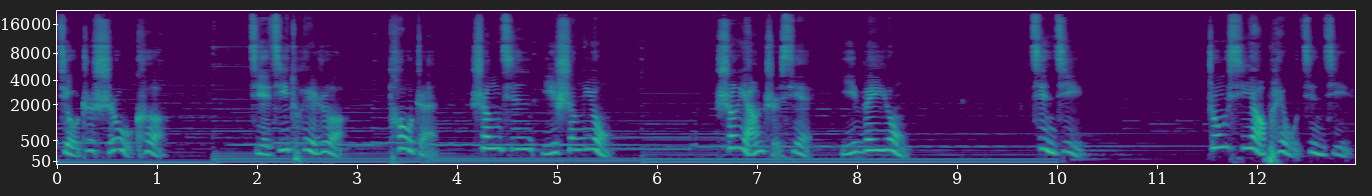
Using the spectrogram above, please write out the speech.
九至十五克。解肌退热、透疹、生津宜生用，生阳止泻宜微用。禁忌：中西药配伍禁忌：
